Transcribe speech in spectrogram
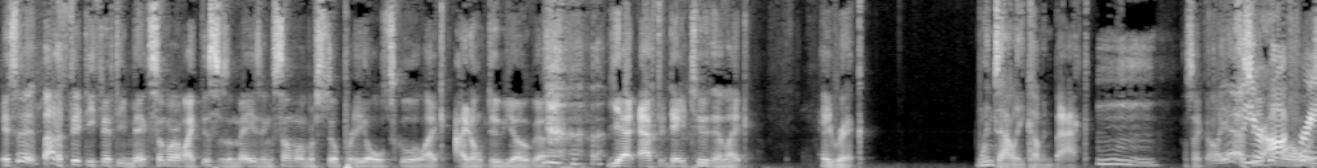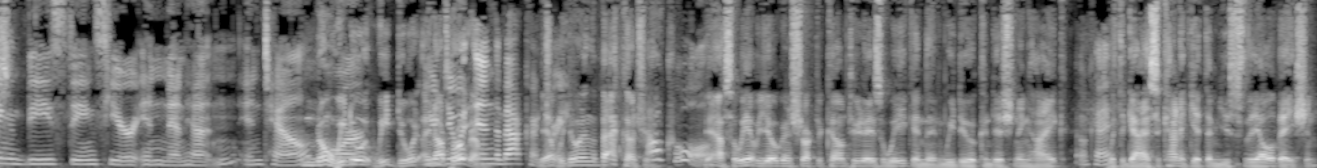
it's a, about a 50 50 mix. Some are like, this is amazing. Some of them are still pretty old school, like, I don't do yoga. Yet after day two, they're like, hey, Rick, when's Ali coming back? I was like, oh, yeah. So you've you're been on a horse." offering these things here in Manhattan, in town? No, we do it. We do it in You our do program. it in the backcountry. Yeah, we do it in the backcountry. Oh, cool. Yeah, so we have a yoga instructor come two days a week, and then we do a conditioning hike Okay. with the guys to kind of get them used to the elevation.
